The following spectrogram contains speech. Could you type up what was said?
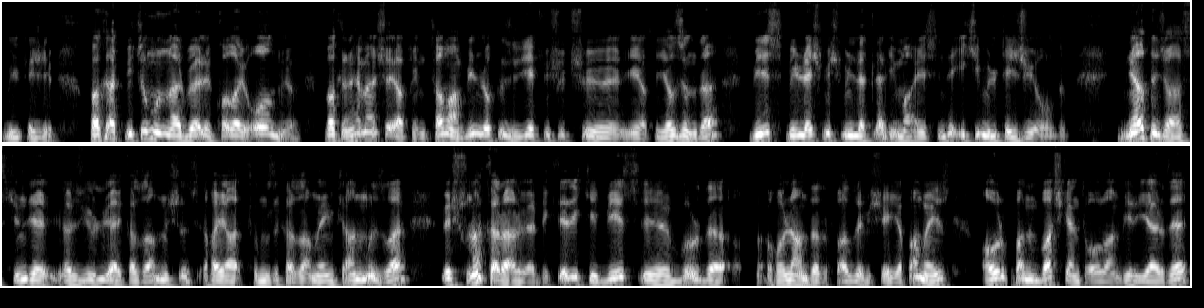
mülteci. Fakat bütün bunlar böyle kolay olmuyor. Bakın hemen şey yapayım. Tamam 1973 e, yazında biz Birleşmiş Milletler himayesinde iki mülteci olduk. Ne yapacağız? Şimdi özgürlüğe kazanmışız, hayatımızı kazanma imkanımız var ve şuna karar verdik. Dedik ki biz e, burada Hollanda'da fazla bir şey yapamayız. Avrupa'nın başkenti olan bir yerde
